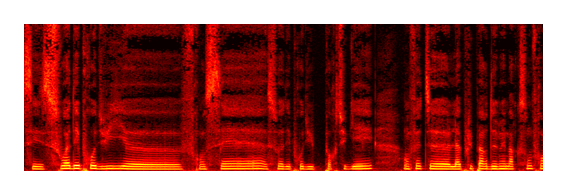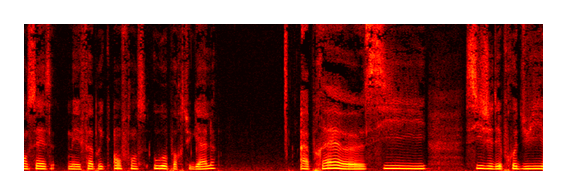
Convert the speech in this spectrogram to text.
c'est soit des produits euh, français, soit des produits portugais. En fait, euh, la plupart de mes marques sont françaises, mais fabriquent en France ou au Portugal. Après, euh, si, si j'ai des produits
